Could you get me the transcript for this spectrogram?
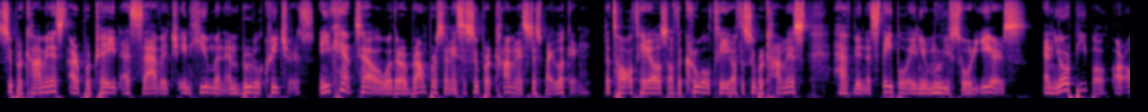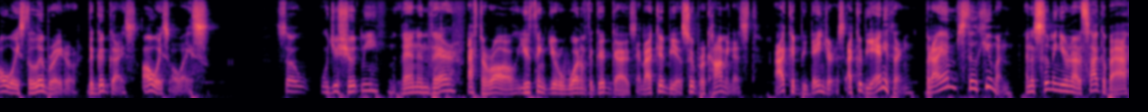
Super communists are portrayed as savage, inhuman, and brutal creatures, and you can't tell whether a brown person is a super communist just by looking. The tall tales of the cruelty of the super communists have been a staple in your movies for years. And your people are always the liberator, the good guys, always, always. So, would you shoot me then and there? After all, you think you're one of the good guys, and I could be a super communist. I could be dangerous, I could be anything, but I am still human. And assuming you're not a psychopath,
